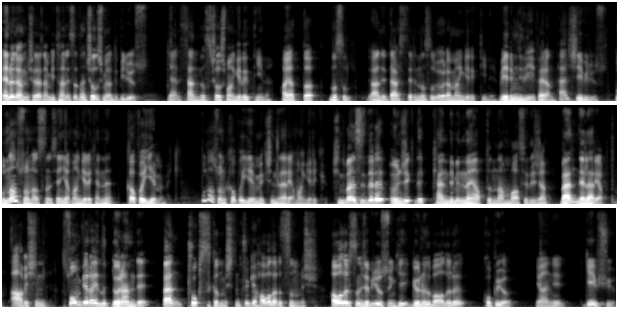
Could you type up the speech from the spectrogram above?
en önemli şeylerden bir tanesi zaten çalışma hayatı biliyorsun. Yani sen nasıl çalışman gerektiğini, hayatta nasıl yani dersleri nasıl öğrenmen gerektiğini, verimliliği falan her şeyi biliyorsun. Bundan sonra aslında senin yapman gereken ne? Kafayı yememek. Bundan sonra kafayı yememek için neler yapman gerekiyor? Şimdi ben sizlere öncelikle kendimin ne yaptığından bahsedeceğim. Ben neler yaptım? Abi şimdi son bir aylık dönemde ben çok sıkılmıştım. Çünkü havalar ısınmış. Havalar ısınınca biliyorsun ki gönül bağları kopuyor. Yani gevşiyor.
